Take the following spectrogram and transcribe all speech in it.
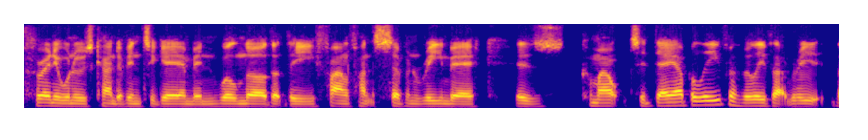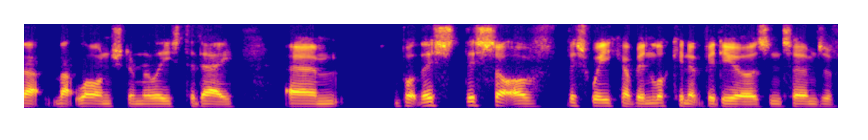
for anyone who's kind of into gaming, will know that the Final Fantasy VII remake has come out today. I believe. I believe that re that that launched and released today. Um, but this this sort of this week, I've been looking at videos in terms of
